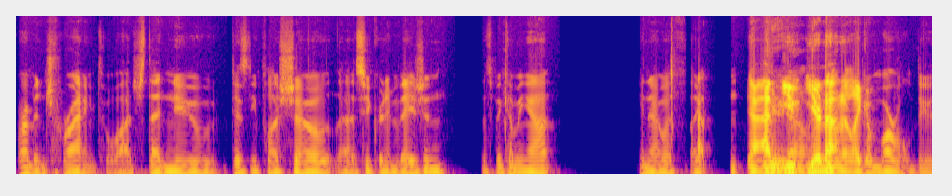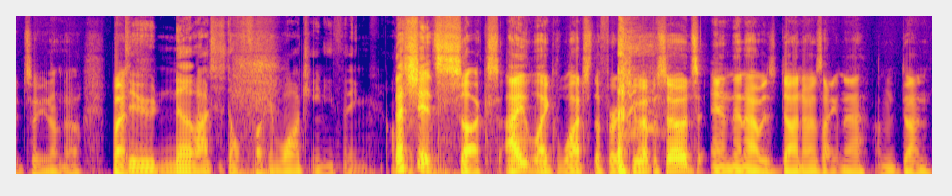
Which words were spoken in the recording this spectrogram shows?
or I've been trying to watch that new Disney Plus show, uh, Secret Invasion, that's been coming out. You know, with like yeah, I'm dude, you don't you're not a, like a Marvel dude, so you don't know. But Dude, no, I just don't fucking watch anything. that shit sucks. I like watched the first two episodes and then I was done. I was like, nah, I'm done.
